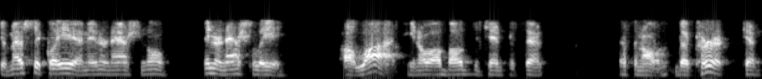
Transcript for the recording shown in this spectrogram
domestically and international internationally a lot. You know, above the 10% ethanol, the current 10%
